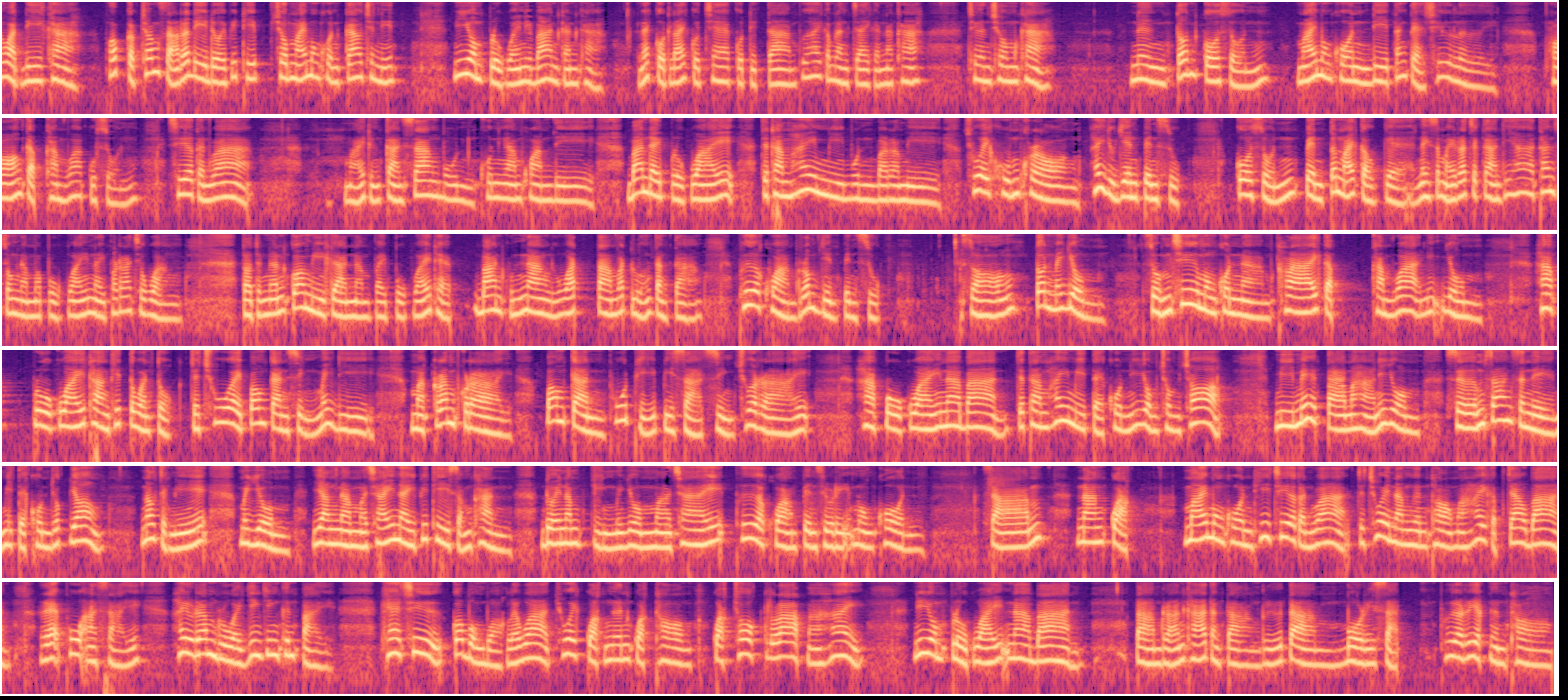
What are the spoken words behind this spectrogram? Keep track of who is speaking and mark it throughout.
Speaker 1: สวัสดีค่ะ พบกับช่องสารดีโดยพิทิพย์ชมไม้มงคล 9 ชนิด นิยมปลูกไว้ในบ้านกันค่ะ และกดไลค์กดแชร์กดติดตามเพื่อให้กำลังใจกันนะคะ เชิญชมค่ะ 1. ต้นโกศล ไม้มงคลดีตั้งแต่ชื่อเลย พร้อมกับคำว่ากุศล เชื่อกันว่า หมายถึงการสร้างบุญ คุณงามความดี บ้านใดปลูกไว้ จะทำให้มีบุญบารมี ช่วยคุ้มครอง ให้อยู่เย็นเป็นสุข โกศลเป็นต้นไม้เก่าแก่ ในสมัยรัชกาลที่ 5 ท่านทรงนำมาปลูกไว้ในพระราชวัง ต่อจากนั้นก็มีการนำไปปลูกไว้แถบบ้านขุนนางหรือวัดตามวัดหลวงต่างๆ เพื่อความร่มเย็นเป็นสุข 2. ต้นมะยม สมชื่อมงคลนามคล้ายกับคำว่านิยม หากปลูกไว้ทางทิศตะวันตกจะช่วยป้องกันสิ่งไม่ดีมากร่ำกราย ป้องกันพูดผีปีศาจสิ่งชั่วร้าย หากปลูกไว้หน้าบ้าน จะทำให้มีแต่คนนิยมชมชอบ มีเมตตามหานิยม เสริมสร้างเสน่ห์มีแต่คนยกย่อง นอกจากนี้มะยมยังนำมาใช้ในพิธีสำคัญ โดยนำกิ่งมะยมมาใช้เพื่อความเป็นสิริมงคล 3. นางกวัก ไม้มงคลที่เชื่อกันว่าจะช่วยนำเงินทองมาให้กับเจ้าบ้าน และผู้อาศัยให้ร่ำรวยยิ่งยิ่งขึ้นไป แค่ชื่อก็บ่งบอกแล้วว่าช่วยกวักเงินกวักทอง กวักโชคลาภมาให้ นิยมปลูกไว้หน้าบ้าน ตามร้านค้าต่างๆ หรือตามบริษัท เพื่อเรียกเงินทอง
